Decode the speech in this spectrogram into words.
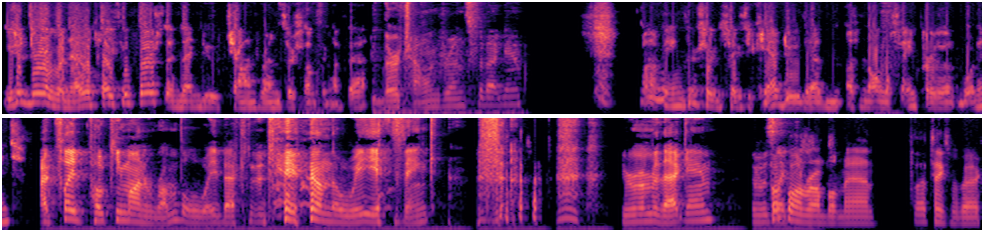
You should do a vanilla playthrough first, and then do challenge runs or something like that. There are challenge runs for that game. I mean, there's certain things you can't do that a normal sane person wouldn't. I played Pokemon Rumble way back in the day on the Wii. I think. you remember that game? It was Pokemon like Rumble, man. That takes me back.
